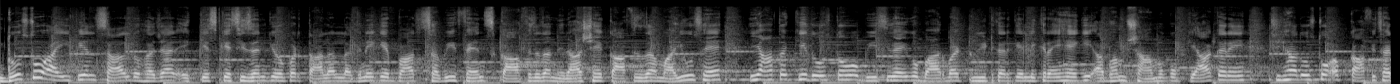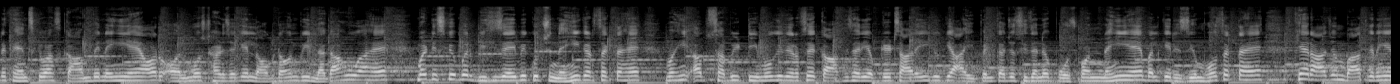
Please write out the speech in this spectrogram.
दोस्तों आईपीएल साल 2021 के सीज़न के ऊपर ताला लगने के बाद सभी फैंस काफ़ी ज़्यादा निराश हैं, काफ़ी ज़्यादा मायूस हैं। यहाँ तक कि दोस्तों, वो बीसीसीआई को बार बार ट्वीट करके लिख रहे हैं कि अब हम शामों को क्या करें। जी हाँ दोस्तों, अब काफ़ी सारे फैंस के पास काम भी नहीं है और ऑलमोस्ट हर जगह लॉकडाउन भी लगा हुआ है बट इसके ऊपर बीसीसीआई भी कुछ नहीं कर सकता है। वहीं अब सभी टीमों की तरफ़ से काफ़ी सारी अपडेट्स आ रही है, क्योंकि आईपीएल का जो सीज़न है वो पोस्टपोन नहीं है, बल्कि रिज्यूम हो सकता है। खैर, आज हम बात करेंगे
